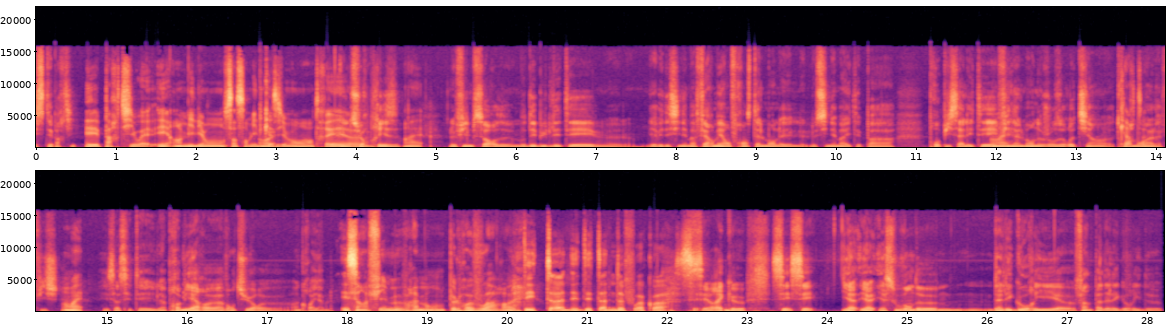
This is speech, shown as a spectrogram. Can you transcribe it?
et c'était parti. Et parti, ouais. Et 1 500 000 Ouais. quasiment entrées. Une euh, surprise. Ouais. Le film sort de- au début de l'été. euh, Il y avait des cinémas fermés en France tellement le, le- le cinéma n'était pas propice à l'été. Ouais. Et finalement, Nos Jours Heureux tient euh, trois mois à l'affiche. Ouais. Et ça, c'était la première euh, aventure euh, incroyable. Et c'est un film, vraiment, on peut le revoir euh, des tonnes et des tonnes de fois, quoi. C'est- vrai que c'est. Il y a, y y souvent d'allégories, euh, enfin pas d'allégories, de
